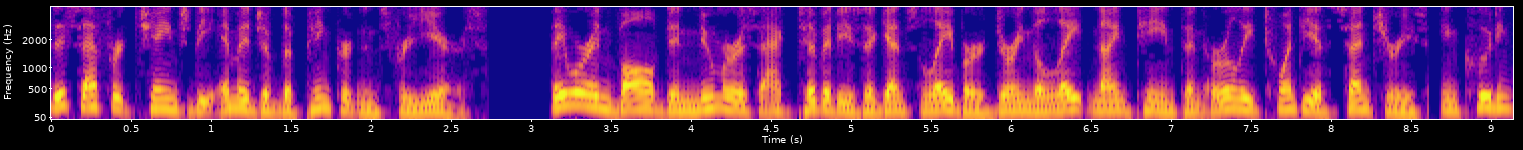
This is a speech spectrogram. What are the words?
This effort changed the image of the Pinkertons for years. They were involved in numerous activities against labor during the late 19th and early 20th centuries, including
